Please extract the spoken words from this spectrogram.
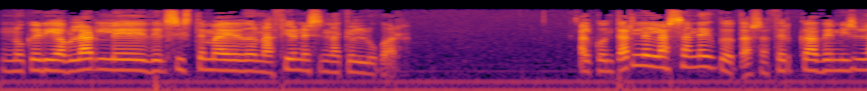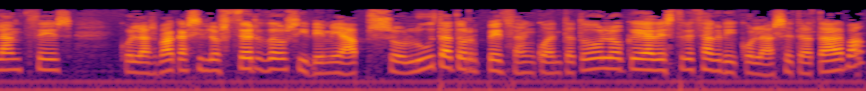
no quería hablarle del sistema de donaciones en aquel lugar. Al contarle las anécdotas acerca de mis lances con las vacas y los cerdos y de mi absoluta torpeza en cuanto a todo lo que a destreza agrícola se trataba,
